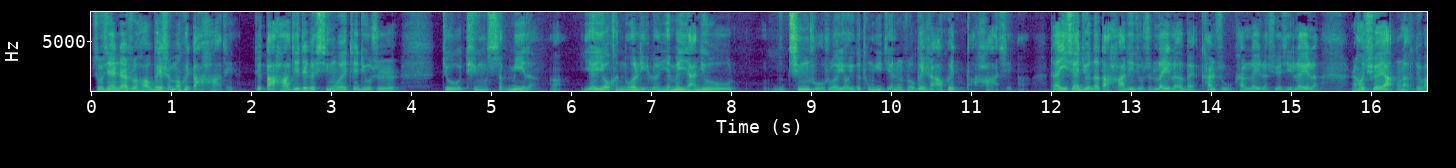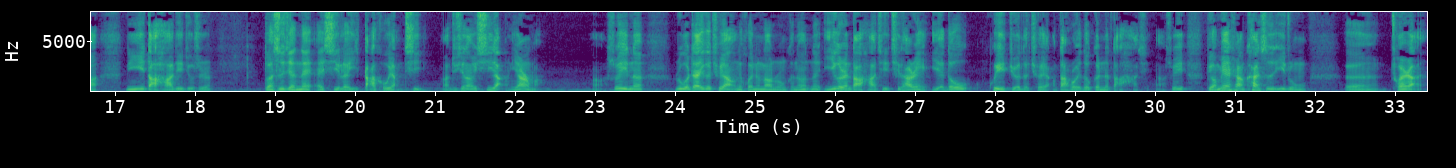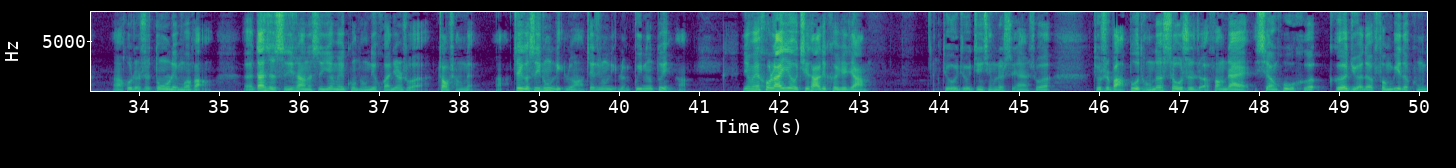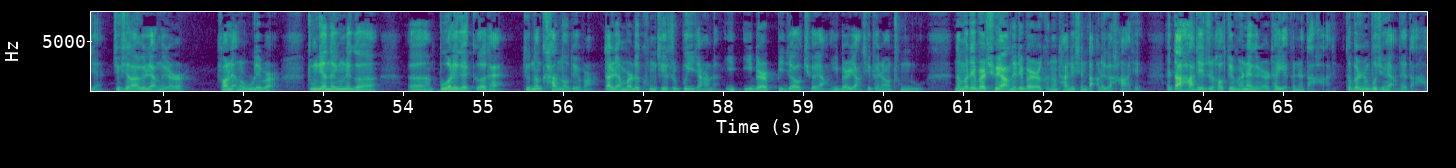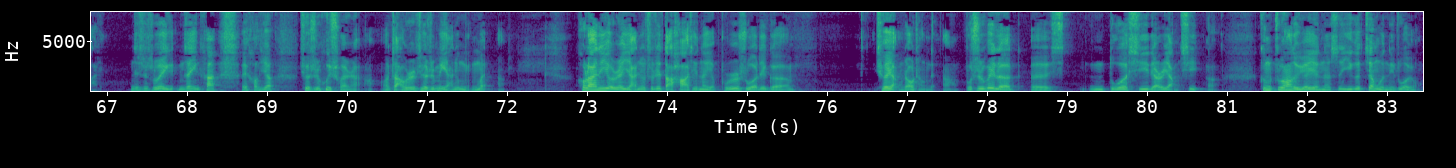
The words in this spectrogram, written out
首先咱说哈，为什么会打哈欠？就打哈欠这个行为，这就是就挺神秘的啊，也有很多理论，也没研究。清楚说有一个统一结论说为啥会打哈欠啊？咱以前觉得打哈欠就是累了呗，看书看累了，学习累了，然后缺氧了，对吧？你一打哈欠就是短时间内哎吸了一大口氧气啊，就相当于吸氧一样嘛啊。所以呢，如果在一个缺氧的环境当中，可能那一个人打哈欠，其他人也都会觉得缺氧，大伙儿也都跟着打哈欠啊。所以表面上看似一种嗯传染啊，或者是动物的模仿，呃，但是实际上呢，是因为共同的环境所造成的。啊，这个是一种理论啊，这是一种理论不一定对啊，因为后来也有其他的科学家就就进行了实验，说就是把不同的受试者放在相互和隔绝的封闭的空间，就相当于两个人放两个屋里边，中间呢用这个呃玻璃给隔开，就能看到对方，但两边的空气是不一样的，一一边比较缺氧，一边氧气非常充足。那么这边缺氧的这边人可能他就先打了一个哈欠，那打哈欠之后，对面那个人他也跟着打哈欠，他本身不缺氧，他也打哈欠。那是所以你再一看，哎，好像确实会传染啊！啊，咋回事？确实没研究明白啊。后来呢，有人研究说，这打哈欠呢，也不是说这个缺氧造成的啊，不是为了呃嗯多吸一点氧气啊。更重要的原因呢，是一个降温的作用。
